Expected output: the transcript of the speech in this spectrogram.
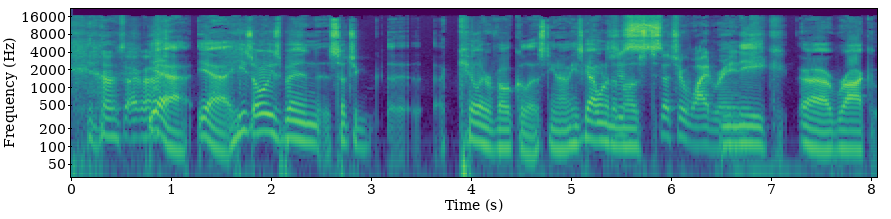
you know what I'm about? Yeah, yeah. He's always been such a, a killer vocalist. You know, he's got one of the most such a wide range. unique uh, rock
